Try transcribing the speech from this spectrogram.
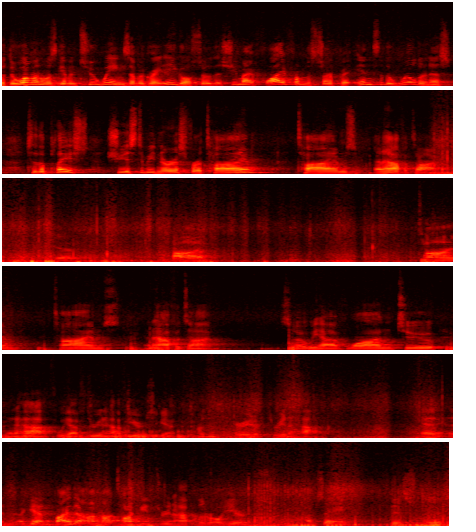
But the woman was given two wings of a great eagle, so that she might fly from the serpent into the wilderness to the place she is to be nourished for a time, times, and half a time. Again, time, time, times, and half a time. So we have one, two, and a half. We have three and a half years again, or this period of three and a half. And, and again, by that, I'm not talking three and a half literal years. I'm saying this is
